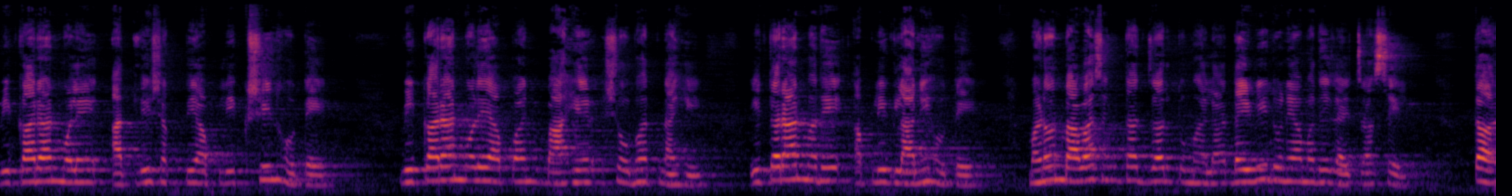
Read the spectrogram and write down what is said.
विकारांमुळे आतली शक्ती आपली क्षीण होते. विकारांमुळे आपण बाहेर शोभत नाही. इतरांमध्ये आपली ग्लानी होते. म्हणून बाबा सांगतात जर तुम्हाला दैवी दुनियामध्ये जायचं असेल तर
